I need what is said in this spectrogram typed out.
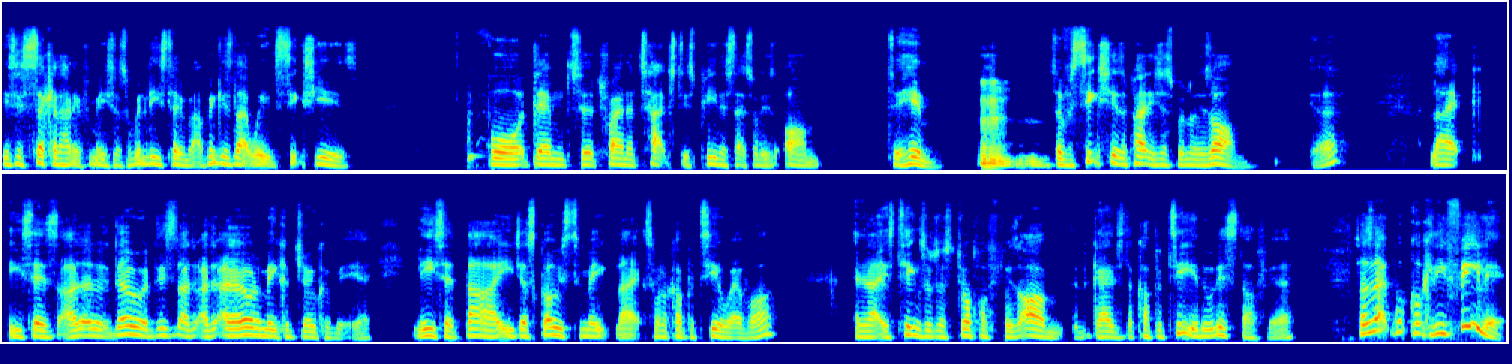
this is secondhand information. So when Lee's telling me, I think it's like waited six years for them to try and attach this penis that's on his arm to him. Mhm. So for six years, apparently, it's just been on his arm. Yeah, like he says, I don't know. This I, I don't want to make a joke of it. Yeah, Lee said, nah, he just goes to make like someone a cup of tea or whatever, and like his things will just drop off his arm. The guy just a cup of tea and all this stuff. Yeah. So I was like, what, can he feel it?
